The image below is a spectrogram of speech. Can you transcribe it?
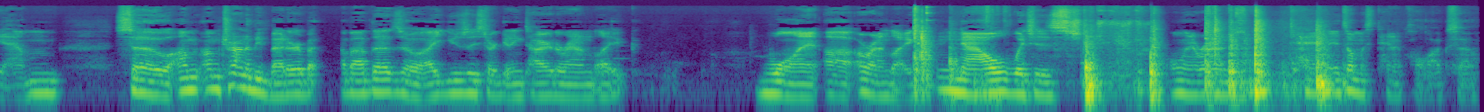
a.m. So I'm I'm trying to be better about about that. So I usually start getting tired around like one uh around like now, which is only around ten. It's almost ten o'clock. So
